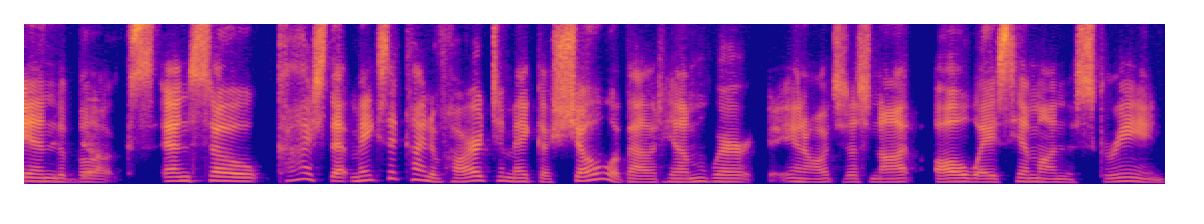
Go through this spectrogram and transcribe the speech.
in the books. Yeah. And so, gosh, that makes it kind of hard to make a show about him where, you know, it's just not always him on the screen.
